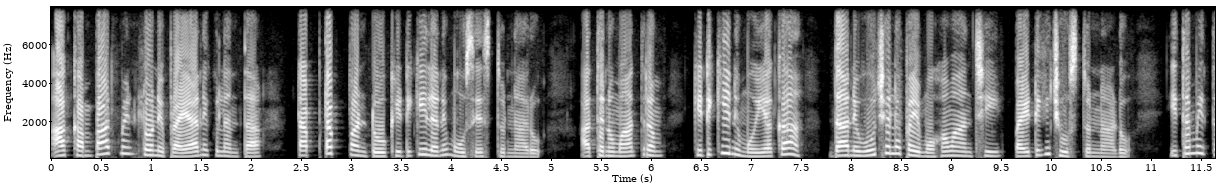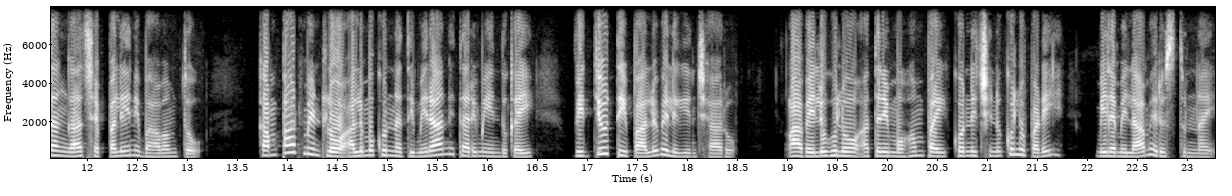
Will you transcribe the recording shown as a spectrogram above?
ఆ కంపార్ట్మెంట్లోని ప్రయాణికులంతా టప్ టప్ అంటూ కిటికీలని మూసేస్తున్నారు. అతను మాత్రం కిటికీని మూయక దాని ఊచలపై మొహమాంచి బయటికి చూస్తున్నాడు ఇతమిత్తంగా చెప్పలేని భావంతో. కంపార్ట్మెంట్లో అలుముకున్న తిమిరాన్ని తరిమేందుకై విద్యుత్ దీపాలు వెలిగించారు. ఆ వెలుగులో అతని మొహంపై కొన్ని చినుకులు పడి మిలమిలా మెరుస్తున్నాయి.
